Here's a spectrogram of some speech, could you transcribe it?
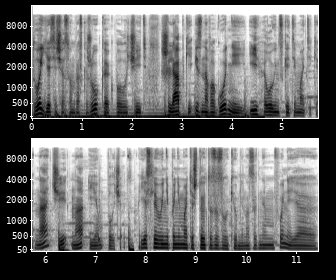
то я сейчас вам расскажу, как получить шляпки из новогодней и хэллоуинской тематики. Начинаем, получается. Если вы не понимаете, что это за звуки у меня на заднем фоне, я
